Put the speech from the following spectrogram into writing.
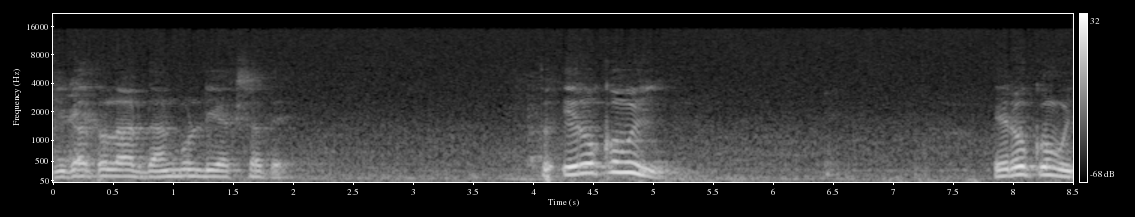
জিগাতলা আর দানমন্ডি একসাথে। তো এরকমই এরকমই।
